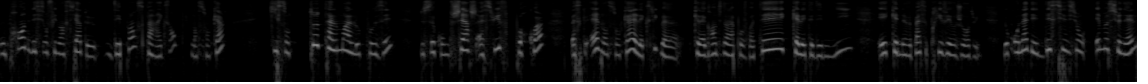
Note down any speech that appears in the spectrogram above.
on prend des décisions financières de dépenses, par exemple, dans son cas, qui sont totalement à l'opposé de ce qu'on cherche à suivre. Pourquoi? Parce qu'elle, dans son cas, elle explique ben, qu'elle a grandi dans la pauvreté, qu'elle était démunie et qu'elle ne veut pas se priver aujourd'hui. Donc on a des décisions émotionnelles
